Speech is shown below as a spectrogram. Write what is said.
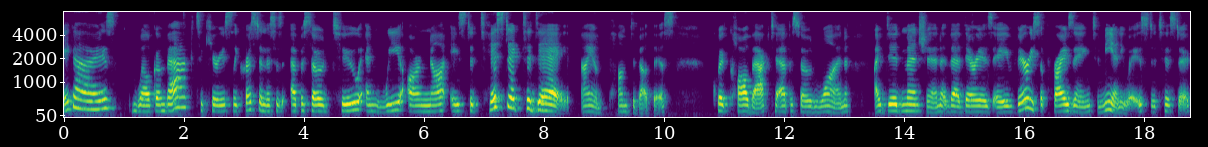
Hey guys, welcome back to Curiously Kristen. This is episode two, and we are not a statistic today. I am pumped about this. Quick callback to episode one. I did mention that there is a very surprising, to me anyways, statistic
